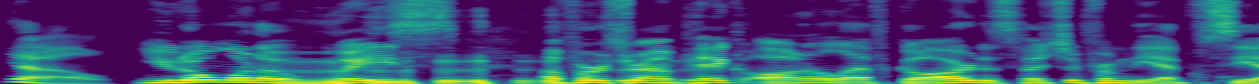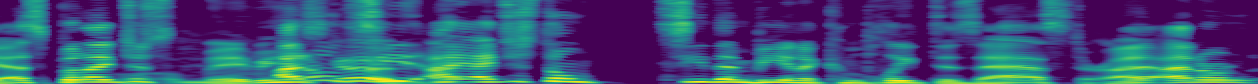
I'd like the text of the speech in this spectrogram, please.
you know you don't want to waste a first round pick on a left guard, especially from the FCS. But I just Well, maybe he's I don't good. see I, I just don't see them being a complete disaster. I I don't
